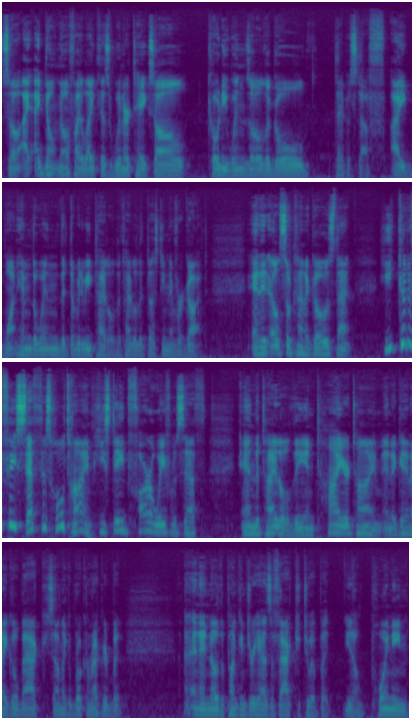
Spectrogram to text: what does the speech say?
So I, I don't know if I like this winner takes all, Cody wins all the gold type of stuff. I want him to win the WWE title, the title that Dusty never got. And it also kind of goes that he could have faced Seth this whole time. He stayed far away from Seth and the title the entire time. And again, I go back, sound like a broken record, but and I know the punk injury has a factor to it, but you know, pointing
